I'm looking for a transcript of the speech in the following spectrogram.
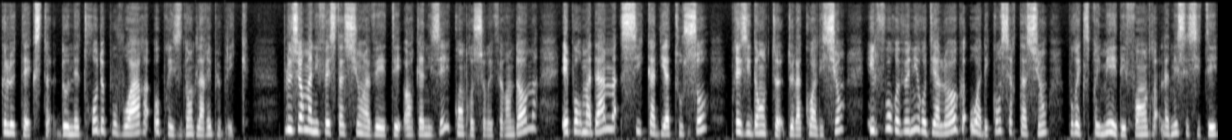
que le texte donnait trop de pouvoir au président de la République. Plusieurs manifestations avaient été organisées contre ce référendum et pour Madame Sikadia Tousso, présidente de la coalition, il faut revenir au dialogue ou à des concertations pour exprimer et défendre la nécessité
